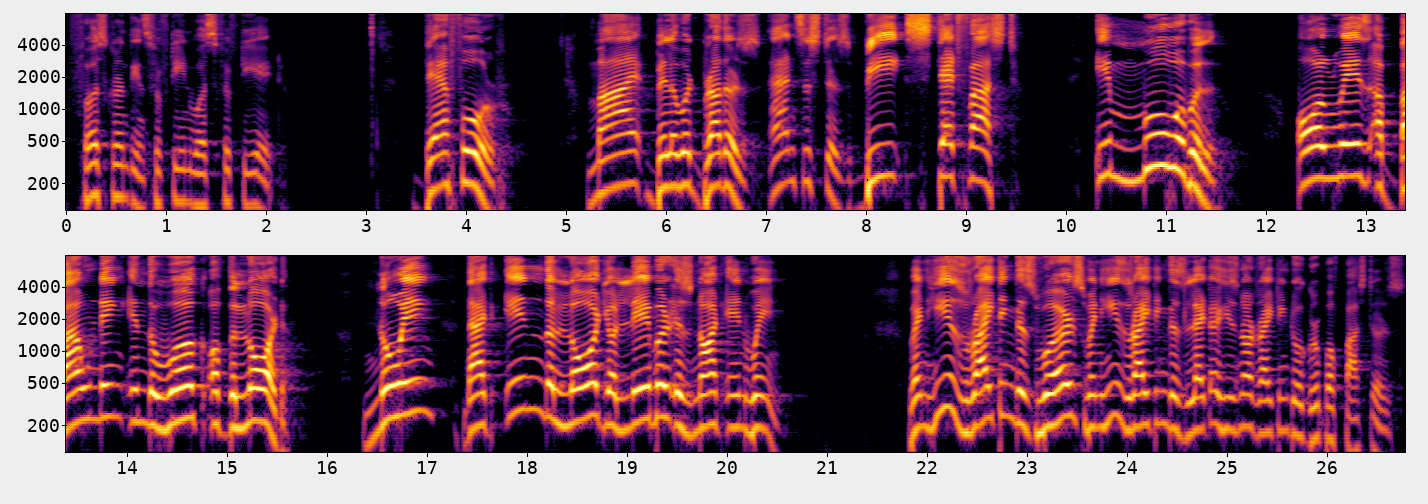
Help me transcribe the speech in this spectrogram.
First Corinthians 15, verse 58. Therefore, my beloved brothers and sisters, be steadfast, immovable, always abounding in the work of the Lord, knowing that in the Lord your labor is not in vain. When he is writing this verse, when he is writing this letter, he is not writing to a group of pastors.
